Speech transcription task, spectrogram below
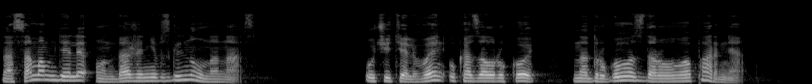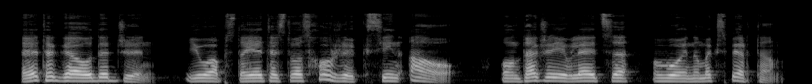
на самом деле он даже не взглянул на нас. Учитель Вэнь указал рукой на другого здорового парня. Это Гао Дэ Джин. Его обстоятельства схожи к Син Ао. Он также является воином-экспертом.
